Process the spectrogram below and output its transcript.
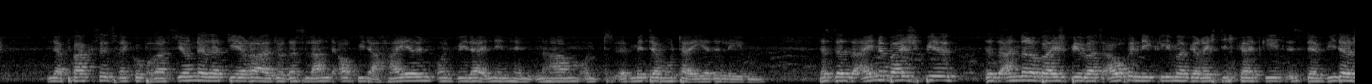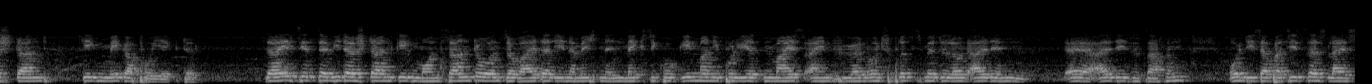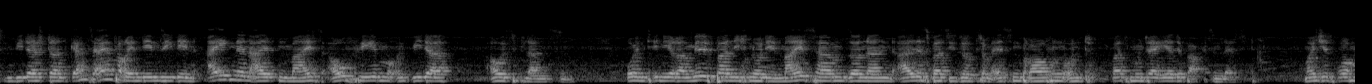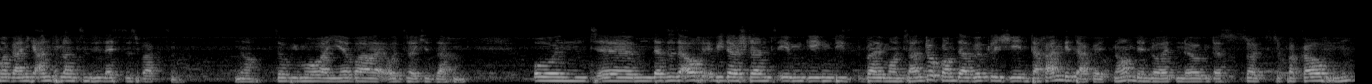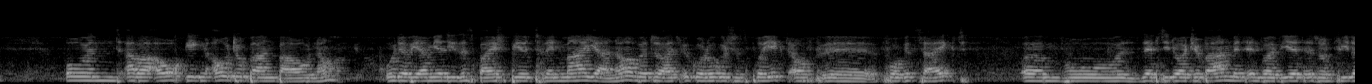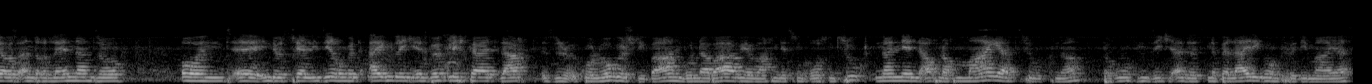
In der Praxis Recuperation de la Tierra, also das Land auch wieder heilen und wieder in den Händen haben und äh, mit der Mutter Erde leben. Das ist das eine Beispiel. Das andere Beispiel, was auch in die Klimagerechtigkeit geht, ist der Widerstand gegen Megaprojekte. Sei es jetzt der Widerstand gegen Monsanto und so weiter, die nämlich in Mexiko genmanipulierten Mais einführen und Spritzmittel und all, den, äh, all diese Sachen. Und die Zapatistas leisten Widerstand ganz einfach, indem sie den eigenen alten Mais aufheben und wieder auspflanzen und in ihrer Milchbahn nicht nur den Mais haben, sondern alles, was sie so zum Essen brauchen und was Mutter Erde wachsen lässt. Manches braucht man gar nicht anpflanzen, sie lässt es wachsen. Na, so wie Mora Yerba und solche Sachen. Und ähm, das ist auch Widerstand eben gegen die, weil Monsanto kommt da wirklich jeden Tag angedackelt, ne, um den Leuten irgendwas Zeug zu verkaufen. Und aber auch gegen Autobahnbau, ne? Oder wir haben ja dieses Beispiel Tren Maya, ne, wird so als ökologisches Projekt auf, äh, vorgezeigt, ähm, wo selbst die Deutsche Bahn mit involviert ist und viele aus anderen Ländern so. Und äh, Industrialisierung wird eigentlich in Wirklichkeit sagt, ist ökologisch, die Bahn, wunderbar, wir machen jetzt einen großen Zug, nennen den auch noch Maya-Zug, ne? berufen sich, also es ist eine Beleidigung für die Mayas.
